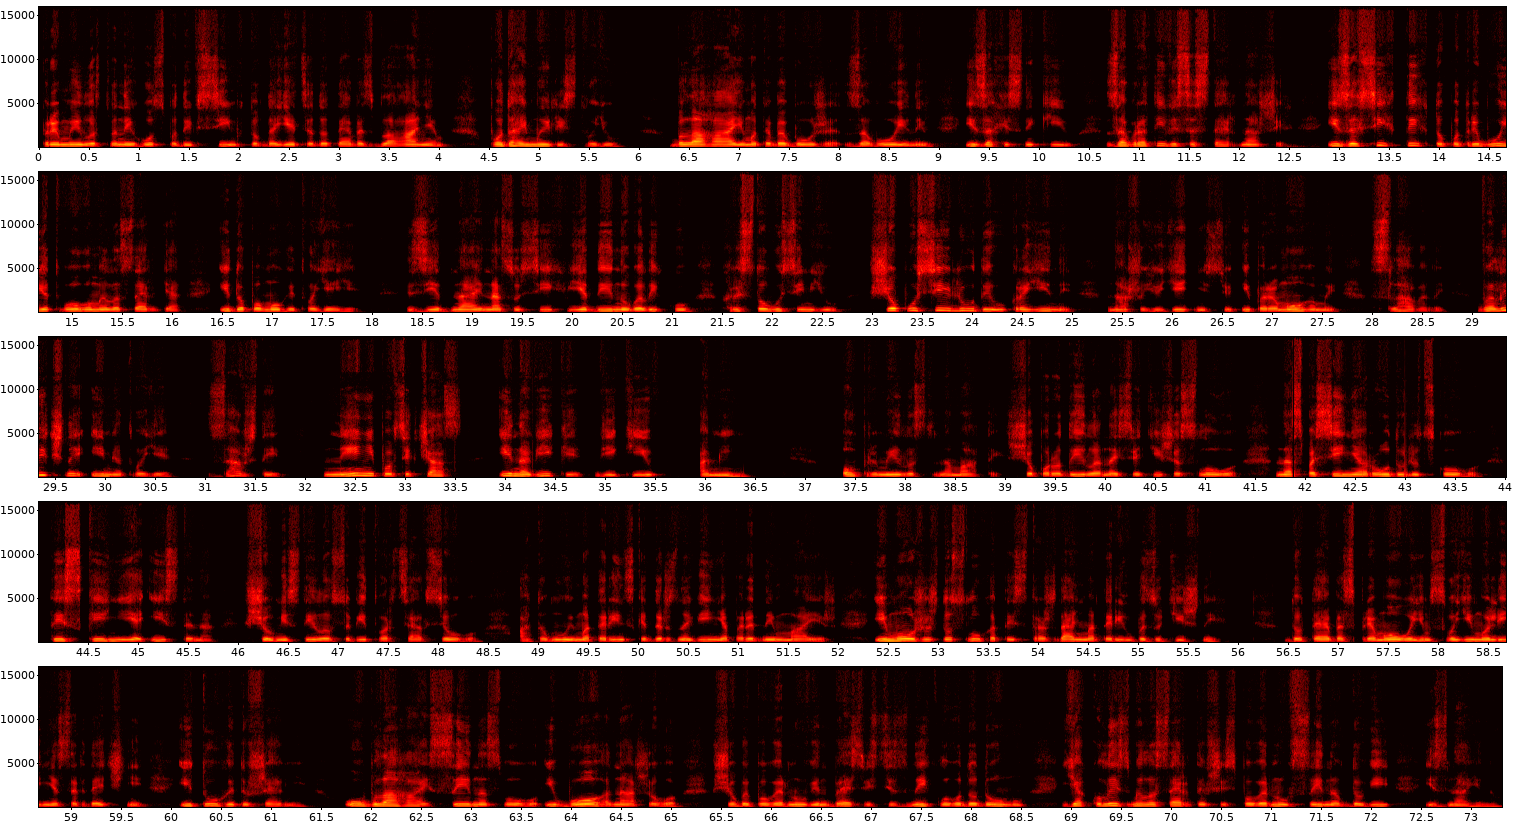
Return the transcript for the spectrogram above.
Примилостивний, Господи, всім, хто вдається до Тебе з благанням, подай милість Твою. Благаємо Тебе, Боже, за воїнів і захисників, за братів і сестер наших, і за всіх тих, хто потребує Твого милосердя і допомоги Твоєї. З'єднай нас усіх в єдину велику Христову сім'ю, щоб усі люди України нашою єдністю і перемогами славили величне ім'я Твоє завжди, нині повсякчас і на віки віків. Амінь. О, примилостина мати, що породила найсвятіше слово на спасіння роду людського, ти скинія істина, що вмістила в собі Творця всього, а тому й материнське дерзновіння перед ним маєш, і можеш дослухатись страждань матерів безутішних. До тебе спрямовуєм свої моління сердечні і туги душевні. Ублагай сина свого і Бога нашого, щоби повернув він безвісті зниклого додому, як колись, змилосердившись, повернув сина вдові і знагіну.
